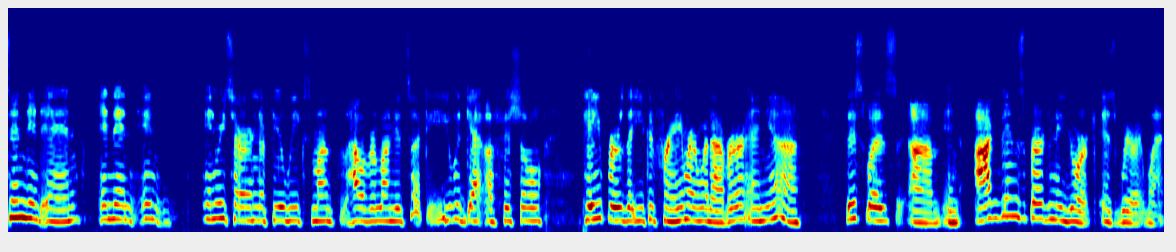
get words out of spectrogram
send it in, and then in in return, a few weeks, month, however long it took, you would get official papers that you could frame or whatever. And yeah, this was um, in Ogdensburg, New York, is where it went.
